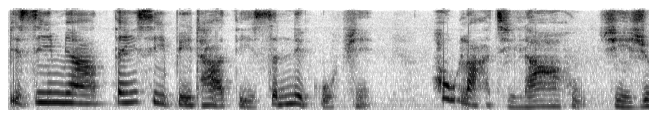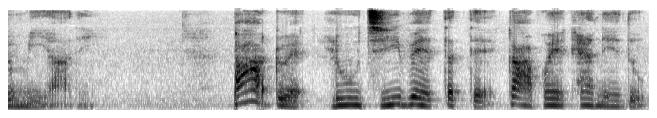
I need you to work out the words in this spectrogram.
ပစ္စည်းများသိမ်းဆည်းပေးထားသည့်စနစ်ကိုဖြင့်ဟုတ်လာကြည်လားဟုရေရွတ်မိရသည်ဘာအတွက်လူကြီးပဲတက်တက်ကပွဲခန်းထဲသို့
